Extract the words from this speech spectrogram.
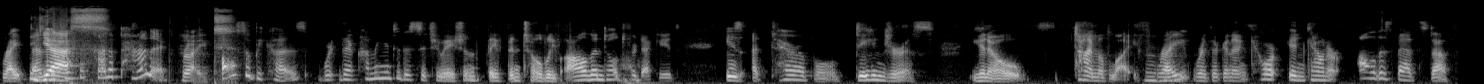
right? Then yes. kind of panic. Right. Also because they're coming into this situation that they've been told, we've all been told for decades, is a terrible, dangerous, you know, time of life, mm-hmm. right? Where they're going to encounter all this bad stuff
